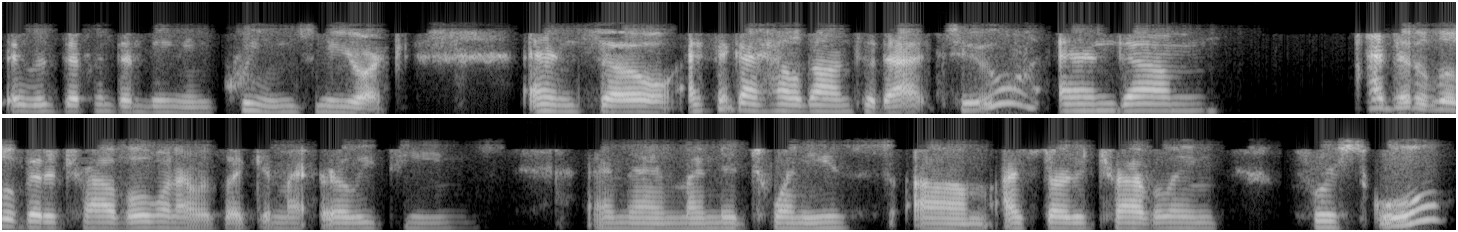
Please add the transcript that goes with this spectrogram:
it was different than being in Queens, New York. And so I think I held on to that too. And um I did a little bit of travel when I was like in my early teens and then my mid 20s, um, I started traveling for school,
